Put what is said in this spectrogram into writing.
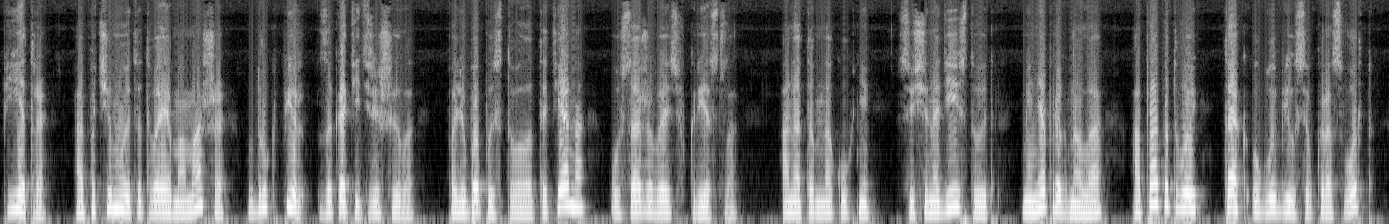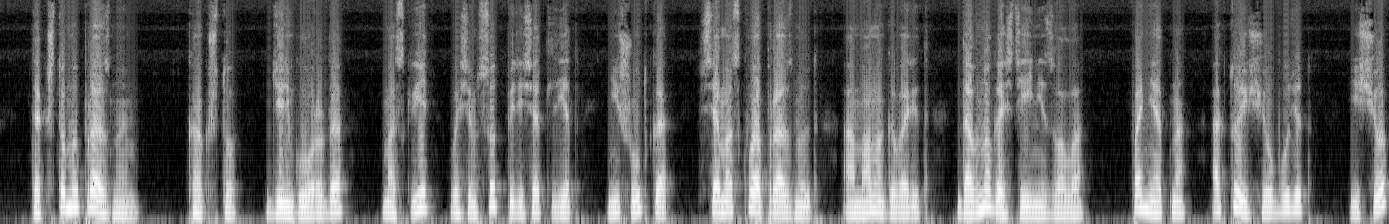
«Пьетро, а почему эта твоя мамаша вдруг пир закатить решила?» — полюбопытствовала Татьяна, усаживаясь в кресло. «Она там на кухне священодействует, меня прогнала, а папа твой так углубился в кроссворд. Так что мы празднуем?» «Как что? День города. Москве 850 лет. Не шутка. Вся Москва празднует, а мама говорит, давно гостей не звала». «Понятно. А кто еще будет?» «Еще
